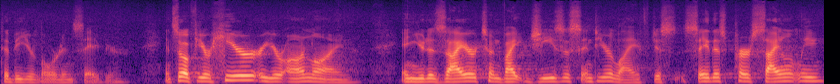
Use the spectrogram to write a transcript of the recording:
to be your Lord and Savior. And so if you're here or you're online and you desire to invite Jesus into your life, just say this prayer silently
